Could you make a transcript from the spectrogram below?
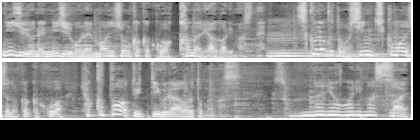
24年、25年、マンション価格はかなり上がりますね。少なくとも新築マンションの価格は100%と言っていいぐらい上がると思います。そんなに上がります？はい。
